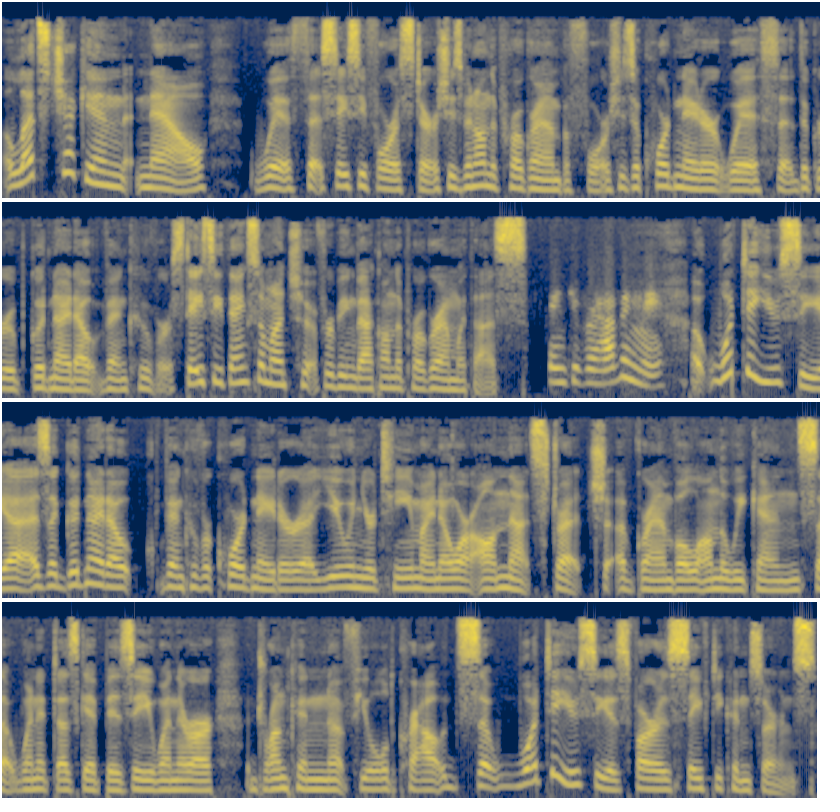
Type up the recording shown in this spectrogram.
Let's check in now with Stacey Forrester. She's been on the program before. She's a coordinator with the group Good Night Out Vancouver. Stacey, thanks so much for being back on the program with us. Thank you for having me. Uh, what do you see uh, as a Good Night Out Vancouver coordinator? Uh, you and your team, I know, are on that stretch of Granville on the weekends uh, when it does get busy, when there are drunken, uh, fueled crowds. what do you see as far as safety concerns?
